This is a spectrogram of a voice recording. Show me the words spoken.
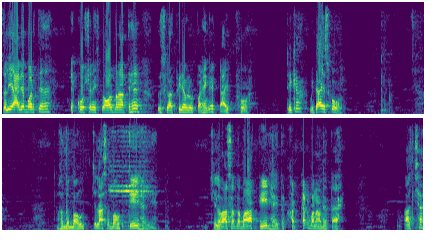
चलिए आगे बढ़ते हैं। एक क्वेश्चन इस पर और बनाते हैं तो उसके बाद फिर हम लोग पढ़ेंगे टाइप फोर ठीक है? मिटा इसको। तो बहुत चला सब बहुत तेज है ये। चिलवा सा तो बड़ा तेज है तो खटखट बना देता है। अच्छा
